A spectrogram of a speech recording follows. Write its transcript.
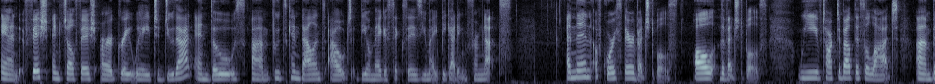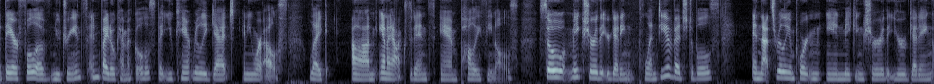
And fish and shellfish are a great way to do that. And those um, foods can balance out the omega 6s you might be getting from nuts. And then, of course, there are vegetables, all the vegetables. We've talked about this a lot, um, but they are full of nutrients and phytochemicals that you can't really get anywhere else, like um, antioxidants and polyphenols. So make sure that you're getting plenty of vegetables and that's really important in making sure that you're getting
